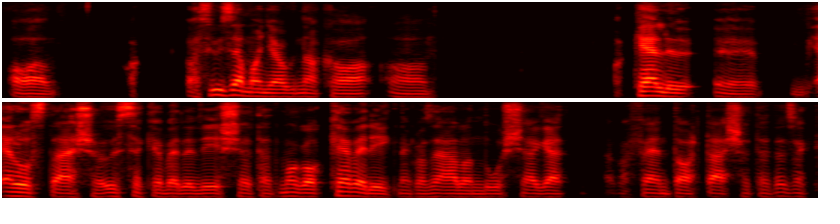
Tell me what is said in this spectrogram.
a, a, az üzemanyagnak a, a, a kellő elosztása, összekeveredése, tehát maga a keveréknek az állandóságát, a fenntartása, tehát ezek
